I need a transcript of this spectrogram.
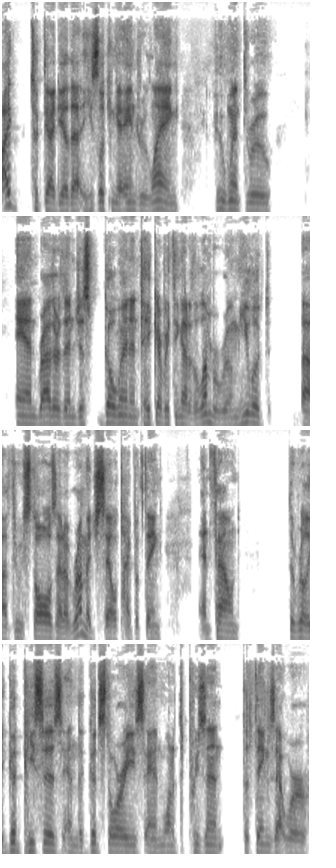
I took the idea that he's looking at Andrew Lang, who went through, and rather than just go in and take everything out of the lumber room, he looked uh, through stalls at a rummage sale type of thing and found the really good pieces and the good stories and wanted to present the things that were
